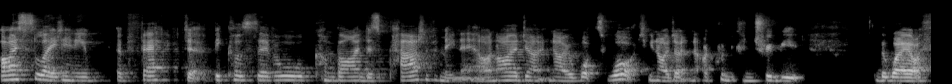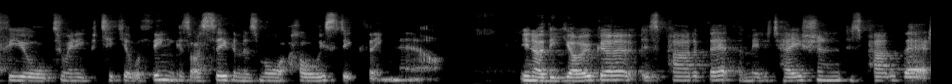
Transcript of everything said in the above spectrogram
isolate any factor because they've all combined as part of me now and I don't know what's what. You know, I don't know, I couldn't contribute the way I feel to any particular thing because I see them as more holistic thing now. You know, the yoga is part of that, the meditation is part of that.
